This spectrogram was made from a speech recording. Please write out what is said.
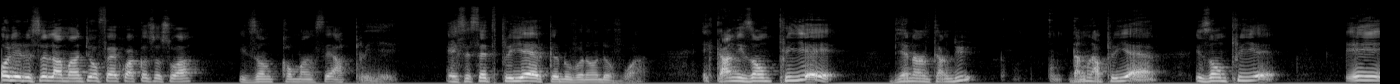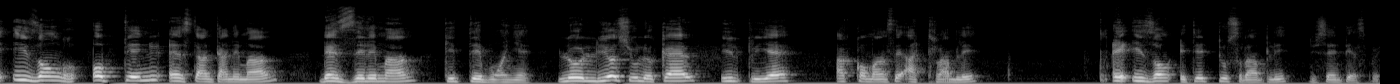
au lieu de se lamenter ou faire quoi que ce soit, ils ont commencé à prier. Et c'est cette prière que nous venons de voir. Et quand ils ont prié, bien entendu, dans la prière, ils ont prié et ils ont obtenu instantanément des éléments qui témoignaient. Le lieu sur lequel ils priaient a commencé à trembler et ils ont été tous remplis du Saint-Esprit.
